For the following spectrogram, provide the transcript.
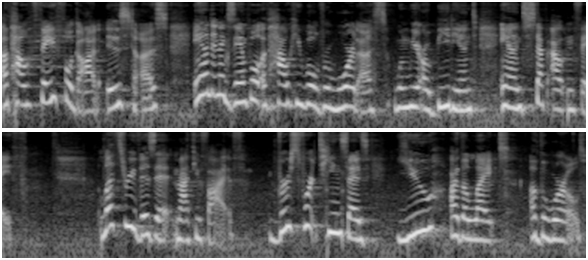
of how faithful God is to us, and an example of how He will reward us when we are obedient and step out in faith. Let's revisit Matthew 5. Verse 14 says, You are the light of the world.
